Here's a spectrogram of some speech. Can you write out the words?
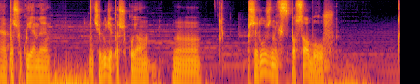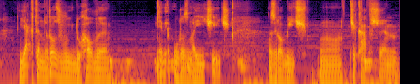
E, poszukujemy, znaczy ludzie poszukują mm, przeróżnych sposobów, jak ten rozwój duchowy, nie wiem, urozmaicić, zrobić um, ciekawszym,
